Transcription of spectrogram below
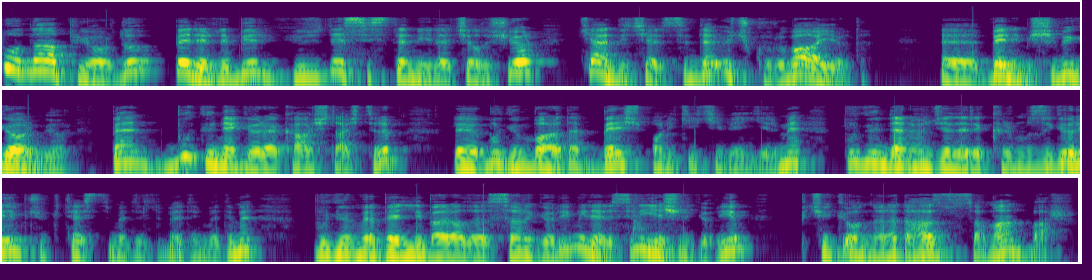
Bu ne yapıyordu? Belirli bir yüzde sistemiyle çalışıyor. Kendi içerisinde 3 gruba ayırdı. Ee, benim işimi görmüyor. Ben bugüne göre karşılaştırıp bugün bu arada 5-12-2020 bugünden önceleri kırmızı göreyim çünkü teslim edildi mi edilmedi mi. Bugün ve belli bir aralığı sarı göreyim ilerisini yeşil göreyim. Çünkü onlara daha zaman var.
